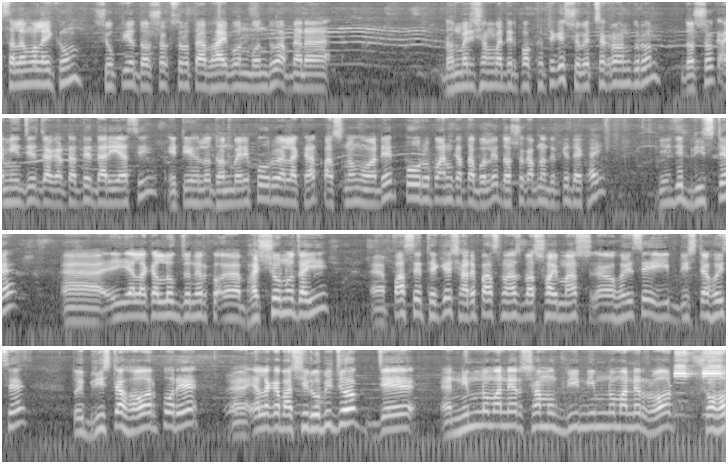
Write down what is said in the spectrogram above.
আসসালামু আলাইকুম। সুপ্রিয় দর্শক, শ্রোতা ভাই বোন বন্ধু, আপনারা ধনবাড়ি সংবাদের পক্ষ থেকে শুভেচ্ছা গ্রহণ করুন। দর্শক, আমি যে জায়গাটাতে দাঁড়িয়ে আছি, এটি হলো ধনবাড়ি পৌর এলাকার পাঁচ নং ওয়ার্ডের পৌর পানকাতা বলে দর্শক আপনাদেরকে দেখাই। এই যে ব্রিজটা এই এলাকার লোকজনের ভাষ্য অনুযায়ী পাঁচে থেকে সাড়ে পাঁচ মাস বা ছয় মাস হয়েছে এই ব্রিজটা হয়েছে। তো এই ব্রিজটা হওয়ার পরে এলাকাবাসীর অভিযোগ যে নিম্নমানের সামগ্রী, নিম্নমানের রড সহ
